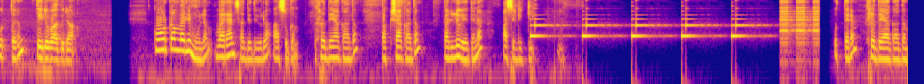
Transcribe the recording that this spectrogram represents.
ഉത്തരം തിരുവാതിര. കൂർക്കം വലി മൂലം വരാൻ സാധ്യതയുള്ള അസുഖം. ഹൃദയാഘാതം പക്ഷാഘാതം പല്ലുവേദന അസിഡിറ്റി ഉത്തരം ഹൃദയാഘാതം.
